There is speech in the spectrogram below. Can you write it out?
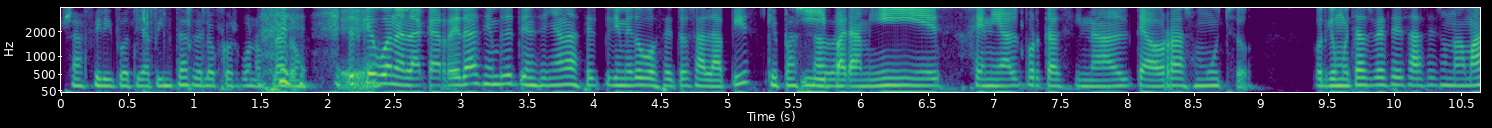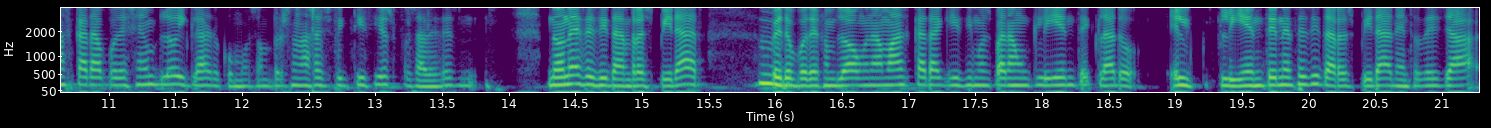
O sea, Filipo, tía, pintas de locos. Bueno, claro. Es eh, que, bueno, en la carrera siempre te enseñan a hacer primero bocetos a lápiz. Qué Y pasada. para mí es genial porque al final te ahorras mucho. Porque muchas veces haces una máscara, por ejemplo, y claro, como son personajes ficticios, pues a veces no necesitan respirar. Hmm. Pero, por ejemplo, a una máscara que hicimos para un cliente, claro, el cliente necesita respirar. Entonces ya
